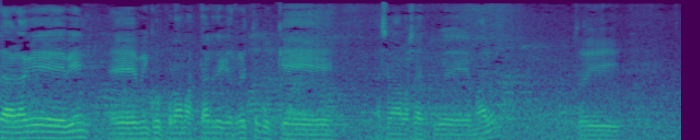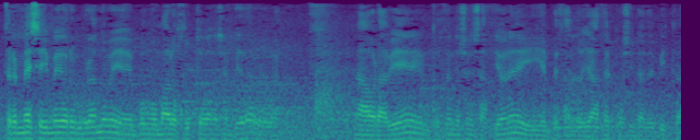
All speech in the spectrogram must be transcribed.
la verdad que bien. Eh, me he incorporado más tarde que el resto porque la semana pasada estuve malo. Estoy tres meses y medio recuperándome y me pongo malo justo cuando se empieza, pero bueno. Ahora bien, cogiendo sensaciones y empezando ya a hacer cositas de pista.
